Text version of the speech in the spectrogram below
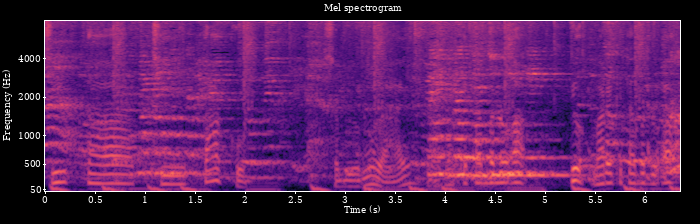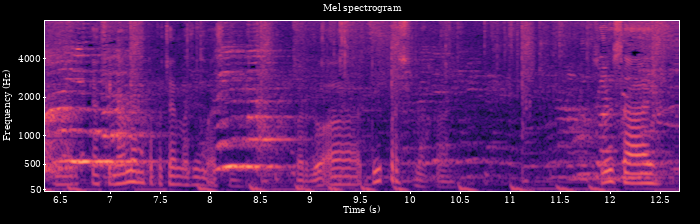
Cita-citaku. Sebelum mulai, kita berdoa. Yuk, mari kita berdoa. Menurut keyakinan dan kepercayaan masing-masing. Berdoa dipersilahkan Selesai.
